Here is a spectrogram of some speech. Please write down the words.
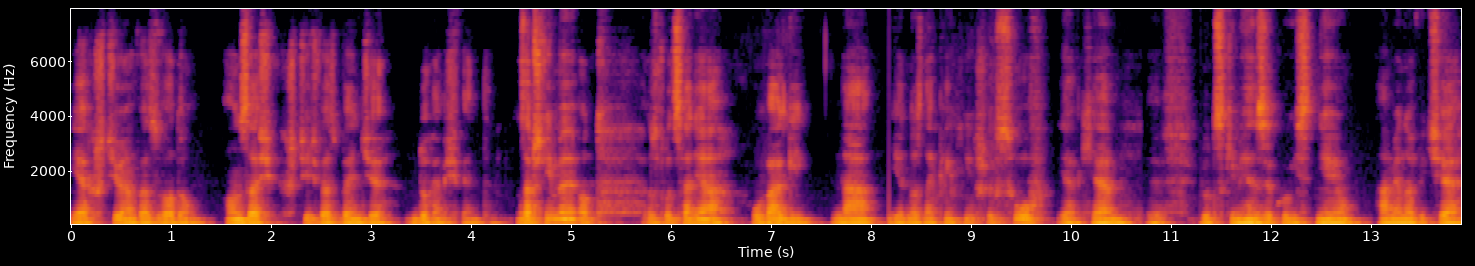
Ja chrzciłem was wodą, on zaś chrzcić was będzie Duchem Świętym. Zacznijmy od zwrócenia uwagi na jedno z najpiękniejszych słów, jakie w ludzkim języku istnieją, a mianowicie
